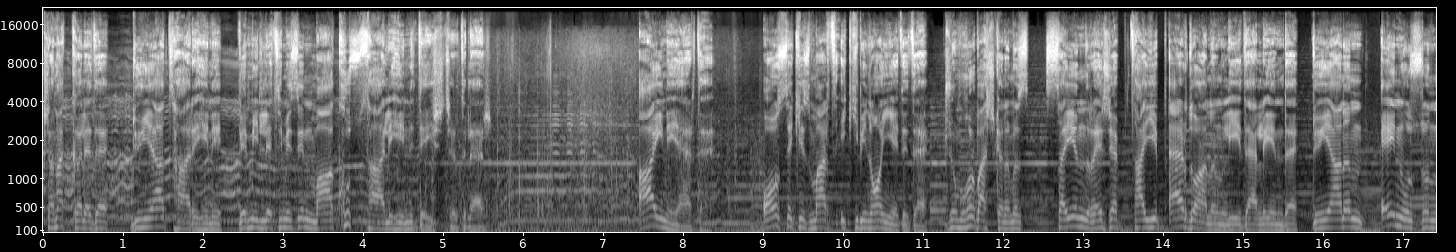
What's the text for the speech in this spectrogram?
Çanakkale'de dünya tarihini ve milletimizin makus talihini değiştirdiler aynı yerde 18 Mart 2017'de Cumhurbaşkanımız Sayın Recep Tayyip Erdoğan'ın liderliğinde dünyanın en uzun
